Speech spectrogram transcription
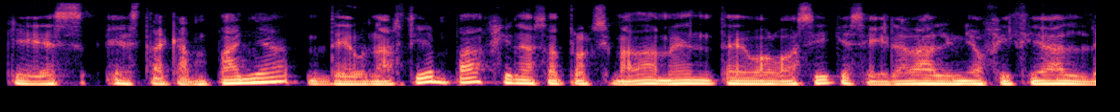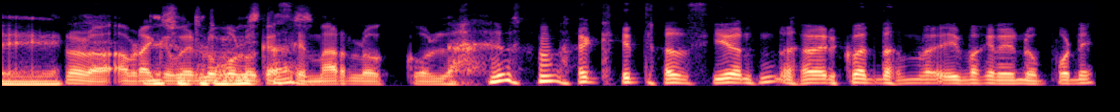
que es esta campaña de unas 100 páginas aproximadamente o algo así, que seguirá la línea oficial de, Claro, habrá de que ver luego lo que hace. Marlock con la maquetación, a ver cuántas imágenes nos pone,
